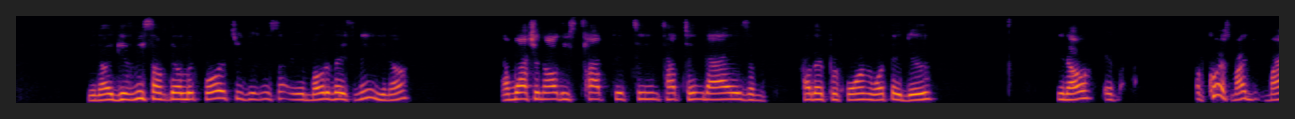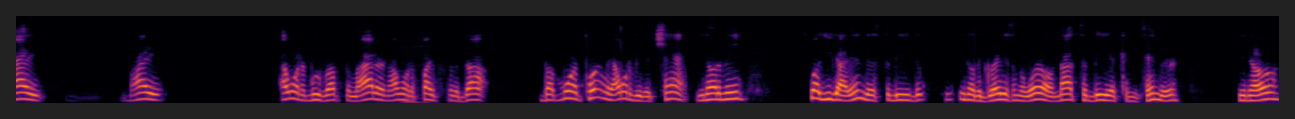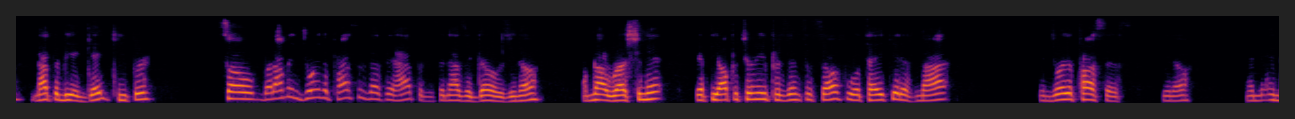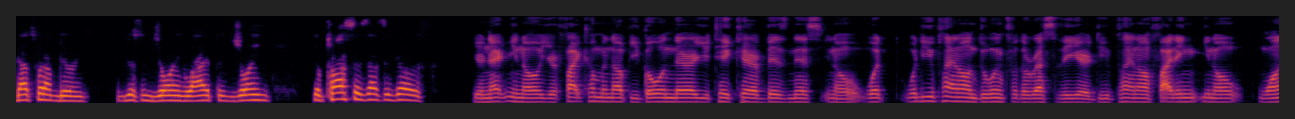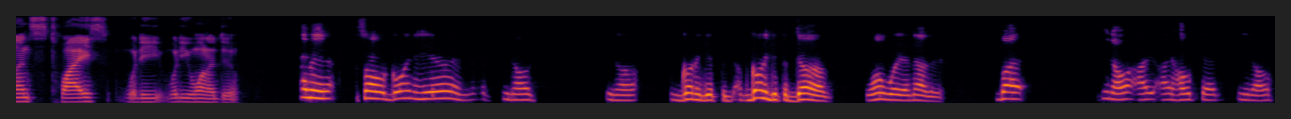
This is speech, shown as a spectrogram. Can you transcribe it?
You know, it gives me something to look forward to. It gives me something. It motivates me. You know, I'm watching all these top 15, top 10 guys and how they perform and what they do you know, if of course my my my I want to move up the ladder and I want to mm. fight for the belt. But more importantly, I want to be the champ. You know what I mean? Well, you got in this to be the you know the greatest in the world, not to be a contender. You know, not to be a gatekeeper. So, but I'm enjoying the process as it happens and as it goes. You know, I'm not rushing it. If the opportunity presents itself, we'll take it. If not, enjoy the process. You know, and and that's what I'm doing. I'm just enjoying life, enjoying the process as it goes. Your neck, you know, your fight coming up, you go in there, you take care of business. You know, what what do you plan on doing for the rest of the year? Do you plan on fighting, you know, once, twice? What do you what do you want to do? I mean, so going here and you know, you know, I'm gonna get the I'm gonna get the dub one way or another. But you know, I I hope that you know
